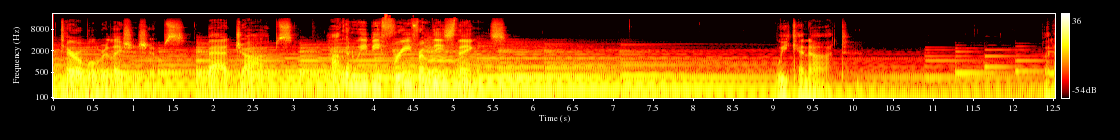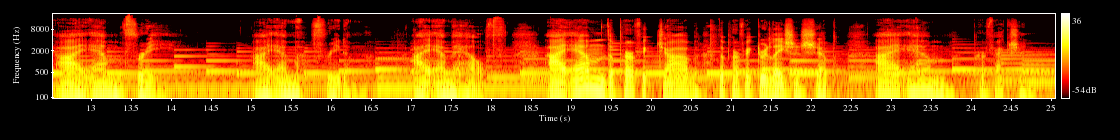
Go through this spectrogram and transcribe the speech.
terrible relationships, bad jobs? How can we be free from these things? We cannot. But I am free. I am freedom. I am health. I am the perfect job, the perfect relationship. I am perfection.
